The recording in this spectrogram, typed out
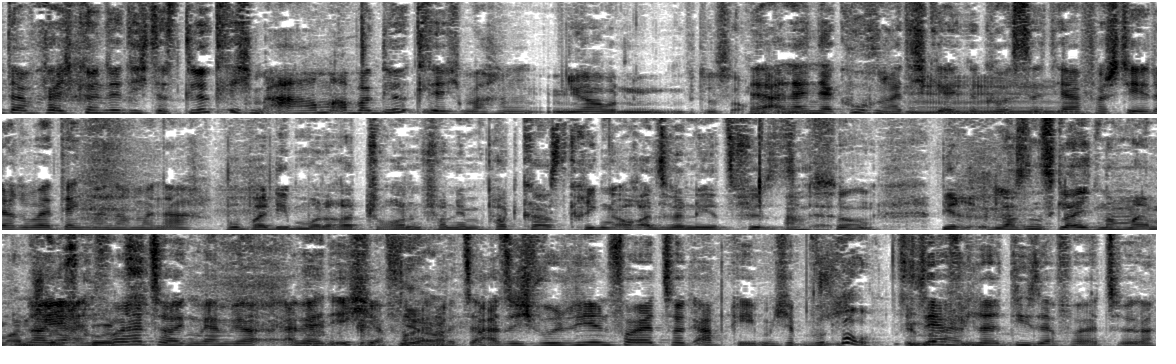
Da- Vielleicht könnte dich das glücklich arm, aber glücklich machen. Ja, aber dann wird das auch. Ja, allein der Kuchen hat dich Geld gekostet. Ja, verstehe. Darüber denken wir nochmal nach. Wobei die Moderatoren von dem Podcast kriegen auch, also wenn du jetzt für Ach so. äh, wir lassen uns gleich noch mal im Anschluss Naja, kurz. Feuerzeugen werden wir, werde ich ja vor allem Ja. bezahlt. Also ich würde dir ein Feuerzeug abgeben. Ich habe wirklich So, sehr immerhin. viele dieser Feuerzeuge.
